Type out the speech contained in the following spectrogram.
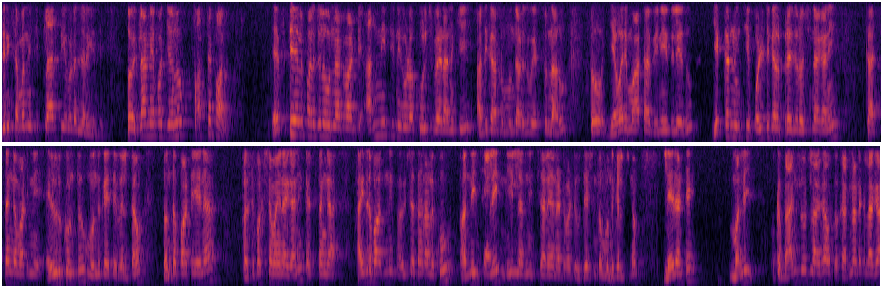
దీనికి సంబంధించి క్లారిటీ ఇవ్వడం జరిగింది. సో ఇట్లా నేపథ్యంలో ఫస్ట్ ఆఫ్ ఆల్ ఎఫ్టీఎల్ పరిధిలో ఉన్నటువంటి అన్నిటిని కూడా కూల్చివేయడానికి అధికారులు ముందడుగు వేస్తున్నారు. సో ఎవరి మాట వినేది లేదు. ఎక్కడి నుంచి పొలిటికల్ ప్రెజర్ వచ్చినా కానీ ఖచ్చితంగా వాటిని ఎదుర్కొంటూ ముందుకైతే వెళ్తాం. సొంత పార్టీ అయినా ప్రతిపక్షమైనా కానీ ఖచ్చితంగా హైదరాబాద్ని భవిష్యత్ తరాలకు అందించాలి నీళ్ళు అందించాలి అన్నటువంటి ఉద్దేశంతో ముందుకెళ్తున్నాం. లేదంటే మళ్ళీ ఒక బెంగళూరు లాగా ఒక కర్ణాటక లాగా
